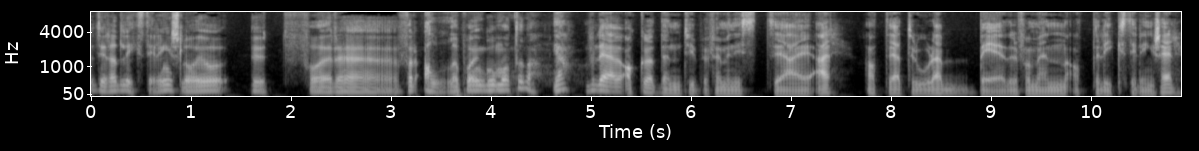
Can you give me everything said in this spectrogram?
betyr at likestilling slår jo ut for, eh, for alle på en god måte, da. Ja, for det er jo akkurat den type feminist jeg er. At jeg tror det er bedre for menn at likestilling skjer.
